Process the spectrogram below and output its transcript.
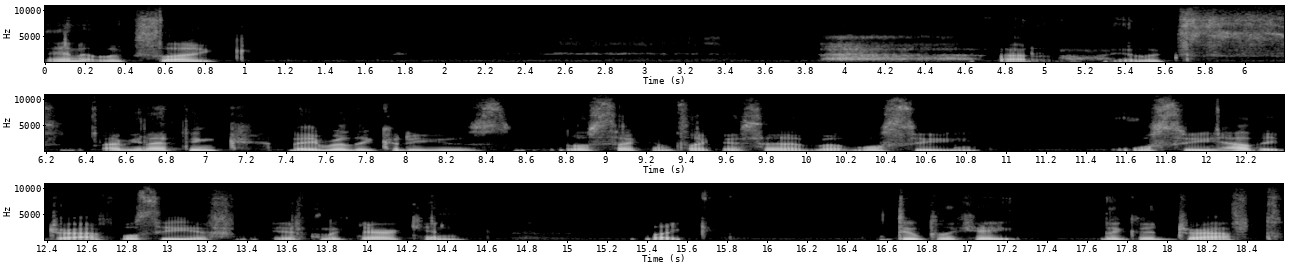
And it looks like I don't know. It looks I mean, I think they really could have used those seconds like I said, but we'll see we'll see how they draft. We'll see if if McNair can like duplicate the good draft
